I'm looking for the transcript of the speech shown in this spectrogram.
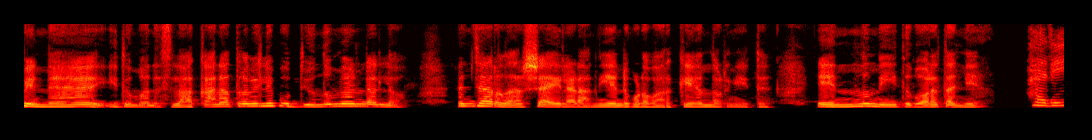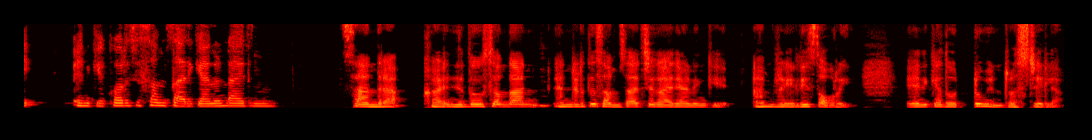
പിന്നെ ഇത് മനസ്സിലാക്കാൻ അത്ര വലിയ ബുദ്ധിയൊന്നും വേണ്ടല്ലോ. അഞ്ചാറ് വർഷമായില്ലടാ നീ എന്റെ കൂടെ വർക്ക് ചെയ്യാൻ തുടങ്ങിയിട്ട്. എന്നും നീ ഇതുപോലെ തന്നെയാ. ഹരി എനിക്ക് കുറച്ച് സംസാരിക്കാനുണ്ടായിരുന്നു. സാന്ദ്ര കഴിഞ്ഞ ദിവസം താൻ എന്റെ അടുത്ത് സംസാരിച്ച കാര്യമാണെങ്കിൽ ഐ എം റിയലി സോറി എനിക്കത് ഒട്ടും ഇൻട്രസ്റ്റ് ഇല്ല.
